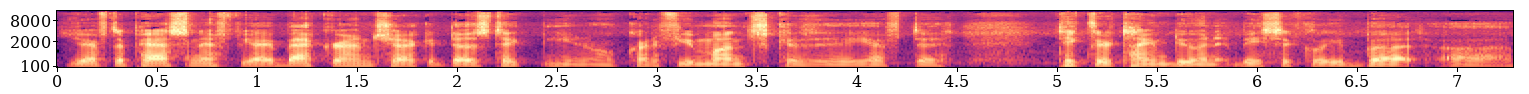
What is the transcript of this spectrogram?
You have to pass an FBI background check. It does take you know quite a few months because you have to take their time doing it basically. But uh,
